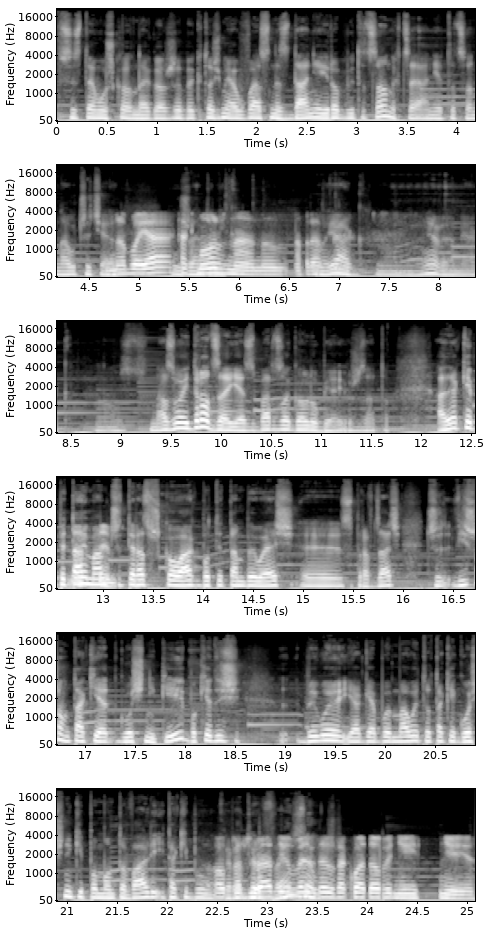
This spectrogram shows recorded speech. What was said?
systemu szkolnego, żeby ktoś miał własne zdanie i robił to, co on chce, a nie to, co nauczyciel. No bo jak tak urzędnik. można, no No naprawdę. jak? No, nie wiem jak. No, na złej drodze jest, bardzo go lubię już za to. Ale jakie pytanie mam, czy teraz w szkołach, bo ty tam byłeś yy, sprawdzać, czy wiszą takie głośniki, bo kiedyś były, jak ja byłem mały, to takie głośniki pomontowali i taki był Otóż radiowęzeł. radiowęzeł zakładowy nie istnieje.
